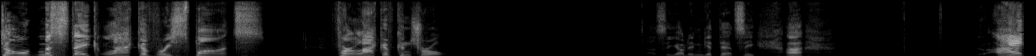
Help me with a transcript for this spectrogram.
don't mistake lack of response for lack of control. I see y'all didn't get that. See, uh, I,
